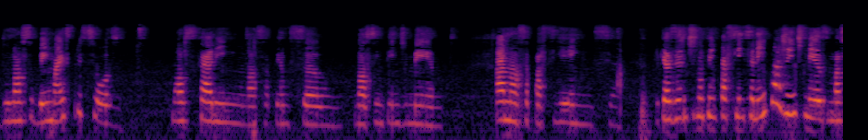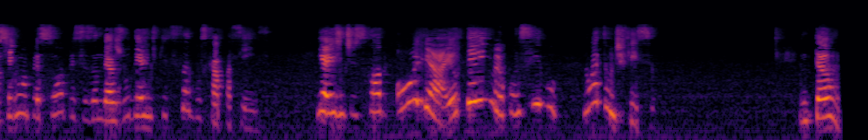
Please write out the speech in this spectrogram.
do nosso bem mais precioso, nosso carinho, nossa atenção, nosso entendimento, a nossa paciência. Porque às vezes a gente não tem paciência nem com a gente mesmo, mas chega uma pessoa precisando de ajuda e a gente precisa buscar paciência. E aí a gente descobre: olha, eu tenho, eu consigo. Não é tão difícil. Então,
